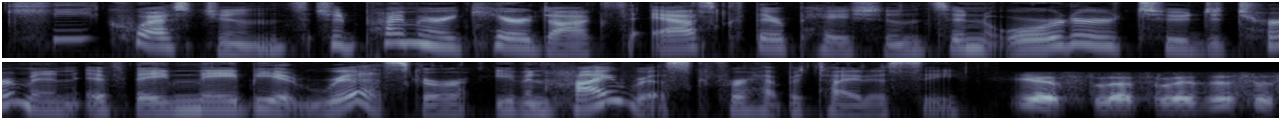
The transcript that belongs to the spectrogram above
key questions should primary care docs ask their patients in order to determine if they may be at risk or even high risk for hepatitis C? Yes, Leslie, this is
